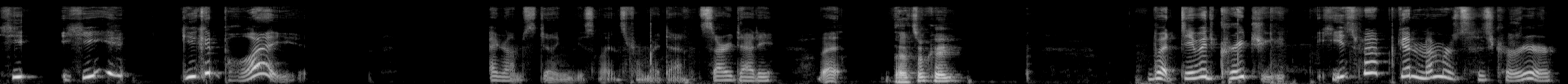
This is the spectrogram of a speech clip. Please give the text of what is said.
he he he can play. I know I'm stealing these lines from my dad. Sorry, Daddy, but That's okay. but David Krejci, he's put up good numbers his career.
